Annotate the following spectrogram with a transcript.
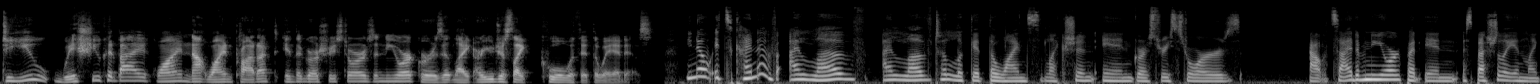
Do you wish you could buy wine, not wine product, in the grocery stores in New York, or is it like, are you just like cool with it the way it is? You know, it's kind of. I love. I love to look at the wine selection in grocery stores outside of New York, but in especially in like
